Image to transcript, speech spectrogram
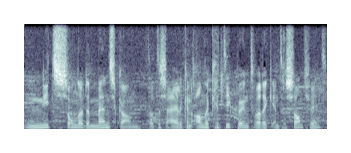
niet zonder de mens kan. Dat is eigenlijk een ander kritiekpunt wat ik interessant vind.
